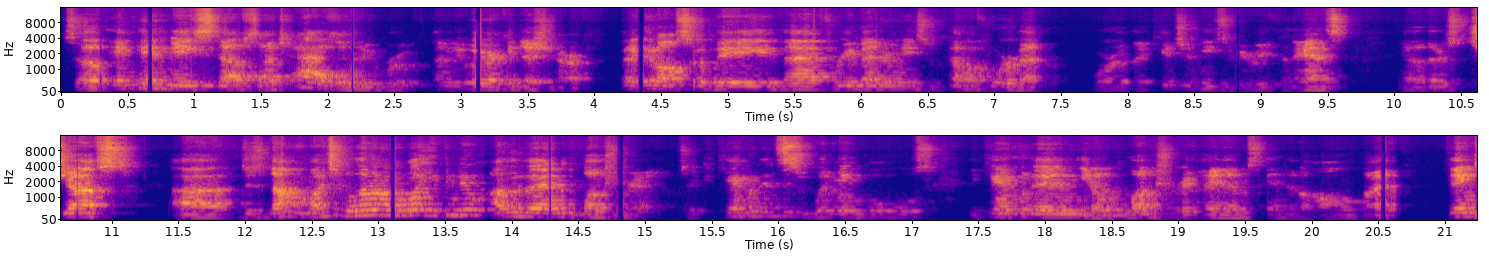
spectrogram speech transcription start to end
So it can be stuff such as a new roof, a new air conditioner, but it could also be that three bedroom needs to become a four bedroom, or the kitchen needs to be refinanced. You know, there's just uh, there's not much of a limit on what you can do other than luxury items. Like you can't put in swimming pools, you can't put in you know luxury items into the home, but things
